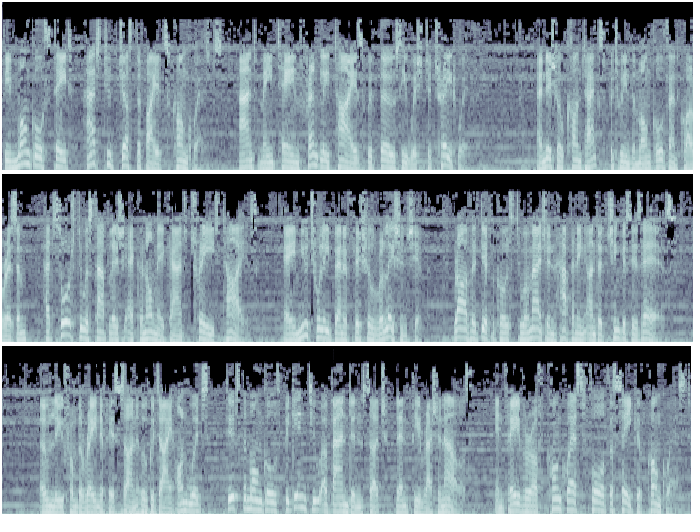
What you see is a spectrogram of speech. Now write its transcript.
the Mongol state had to justify its conquests and maintain friendly ties with those he wished to trade with. Initial contacts between the Mongols and Khwarezm had sought to establish economic and trade ties, a mutually beneficial relationship, rather difficult to imagine happening under Chinggis's heirs. Only from the reign of his son Ögedei onwards did the Mongols begin to abandon such lengthy rationales in favor of conquest for the sake of conquest.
